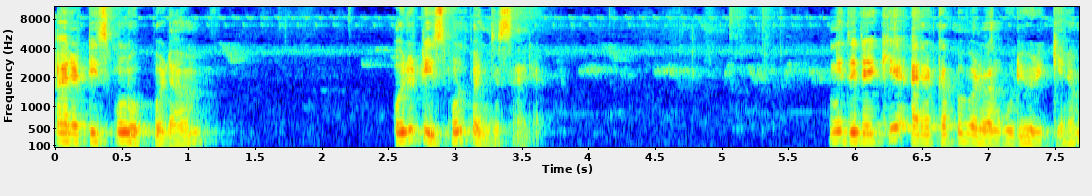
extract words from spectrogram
അര ടീസ്പൂൺ ഉപ്പിടാം. ഒരു ടീസ്പൂൺ പഞ്ചസാര. ഇനി ഇതിലേക്ക് അരക്കപ്പ് വെള്ളം കൂടി ഒഴിക്കാം.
